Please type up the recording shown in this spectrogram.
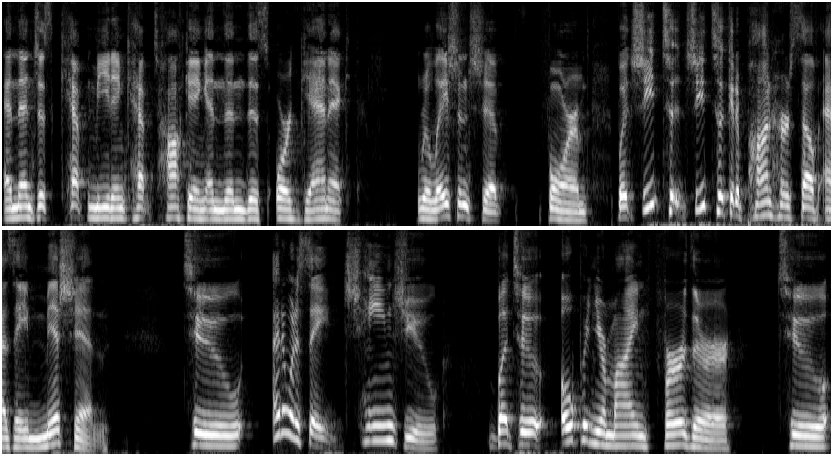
and then just kept meeting, kept talking, and then this organic relationship formed. But she t- she took it upon herself as a mission to I don't want to say change you, but to open your mind further to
